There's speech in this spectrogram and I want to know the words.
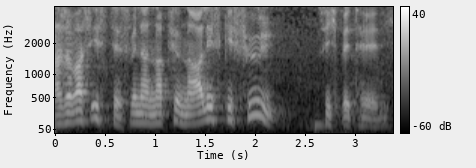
Also was ist das, wenn ein nationales Gefühl sich betätigt?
